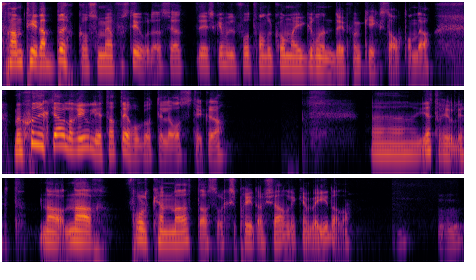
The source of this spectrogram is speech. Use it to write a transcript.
framtida böcker som jag förstod det. Så att det ska väl fortfarande komma i grund ifrån Kickstarter då. Men sjukt jävla roligt att det har gått i lås tycker jag. Uh, jätteroligt. När, när folk kan mötas och sprida kärleken vidare. Mm.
